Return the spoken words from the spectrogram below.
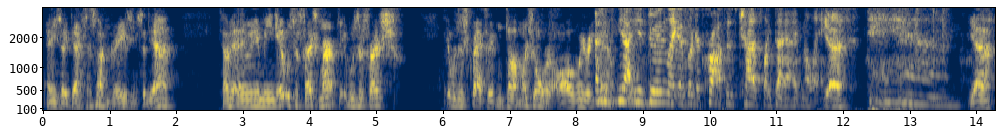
And he's like, that's, that's fucking crazy. He said, yeah. Tell me, I mean, it was a fresh mark. It was a fresh, it was a scratch right from the top of my shoulder all the way right And he's, down. yeah, he's doing like it's like across his chest, like diagonally. Yeah. Damn. Yeah.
